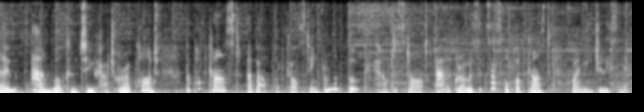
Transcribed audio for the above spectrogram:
Hello, and welcome to How to Grow a Pod, the podcast about podcasting from the book How to Start and Grow a Successful Podcast by me, Gilly Smith.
